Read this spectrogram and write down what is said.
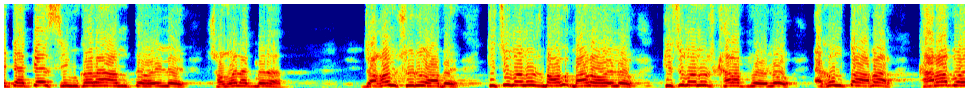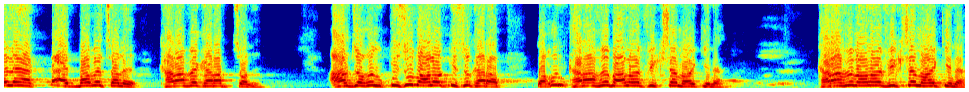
এটাকে শৃঙ্খলা আনতে হইলে সময় লাগবে না। যখন শুরু হবে, কিছু মানুষ ভালো হইল, কিছু মানুষ খারাপ রইল। এখন তো আবার খারাপ হইলে একভাবে চলে, খারাপে খারাপ চলে। আর যখন কিছু ভালো, কিছু খারাপ, তখন খারাপে ভালো ফিকশন হয় কিনা? খারাপে ভালো ফিকশন হয় কিনা?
